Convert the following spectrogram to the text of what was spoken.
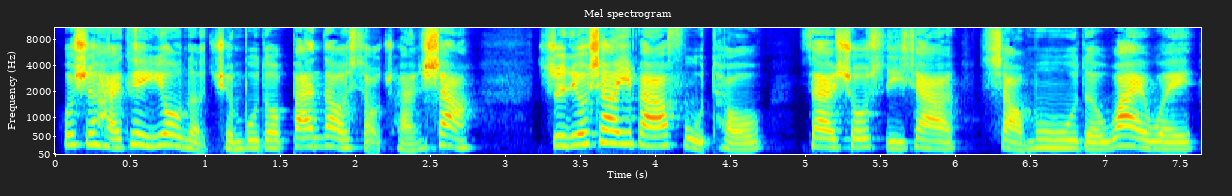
或是还可以用的，全部都搬到小船上，只留下一把斧头。再收拾一下小木屋的外围，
